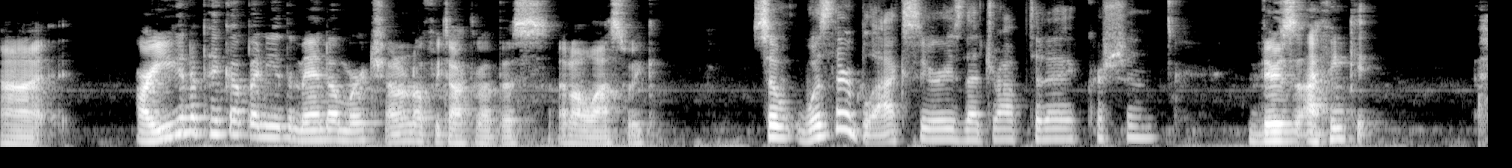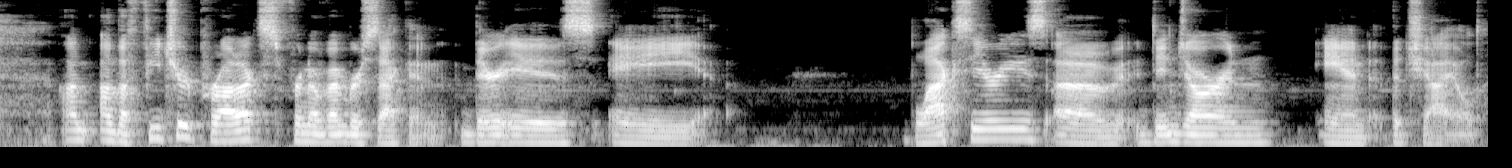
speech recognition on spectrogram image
Uh, are you gonna pick up any of the Mando merch? I don't know if we talked about this at all last week. So was there Black Series that dropped today, Christian? There's, I think, on, on the featured products for November 2nd, there is a Black Series of Din Djarin and The Child.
